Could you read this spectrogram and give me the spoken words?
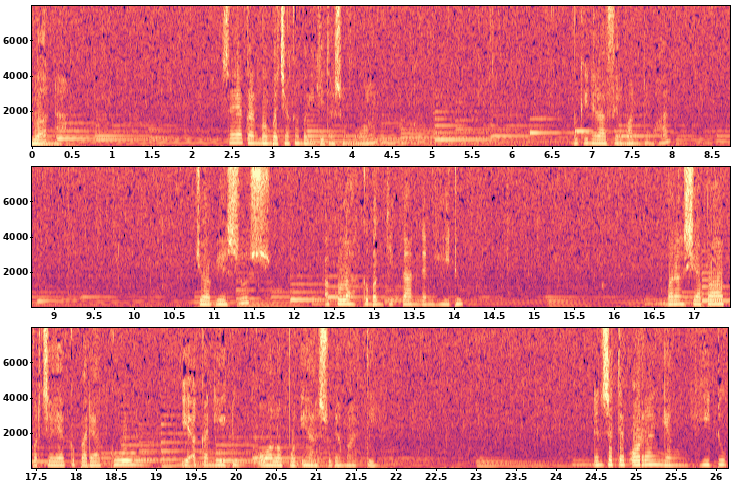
26. Saya akan membacakan bagi kita semua. Beginilah firman Tuhan. Jawab Yesus, Akulah kebangkitan dan hidup. Barang siapa percaya kepadaku, ia akan hidup walaupun ia sudah mati. Dan setiap orang yang hidup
